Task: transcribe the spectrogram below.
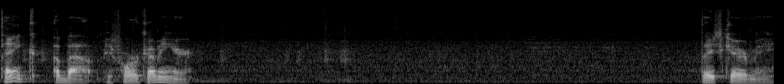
think about before coming here. They scare me.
